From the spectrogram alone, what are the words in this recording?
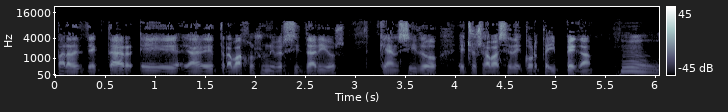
para detectar eh, eh, trabajos universitarios que han sido hechos a base de corta y pega, Mm.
